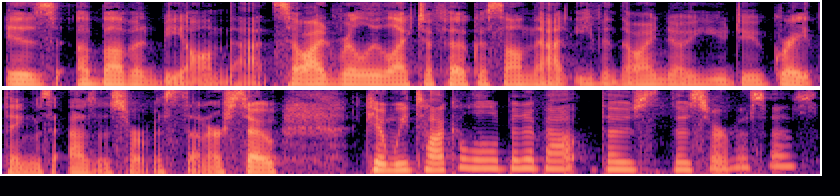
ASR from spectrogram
is above and beyond that. So I'd really like to focus on that, even though I know you do great things as a service center. So can we talk a little bit about those those services?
